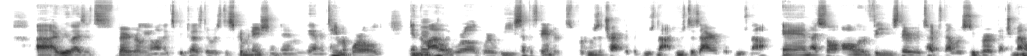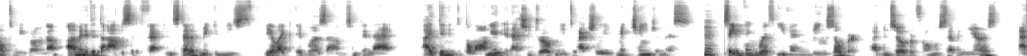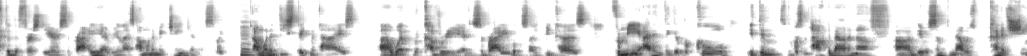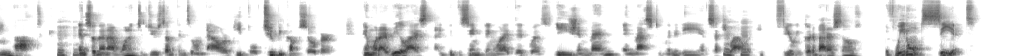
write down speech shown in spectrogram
uh, I realized it's very early on. It's because there was discrimination in the entertainment world, in the mm-hmm. modeling world, where we set the standards for who's attractive and who's not, who's desirable, who's not. And I saw all of the stereotypes that were super detrimental to me growing up. Um, and it did the opposite effect. Instead of making me feel like it was um, something that I didn't belong in, it actually drove me to actually make change in this. Mm. Same thing with even being sober. I've been sober for almost seven years. After the first year of sobriety, I realized I want to make change in this. Like, mm. I want to destigmatize uh, what recovery and sobriety looks like because for me, I didn't think it looked cool. It didn't, it wasn't talked about enough. Um, it was something that was kind of shame talked. Mm-hmm. And so then I wanted to do something to empower people to become sober. And what I realized, I did the same thing what I did with Asian men and masculinity and sexuality, mm-hmm. feeling good about ourselves. If we don't see it,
